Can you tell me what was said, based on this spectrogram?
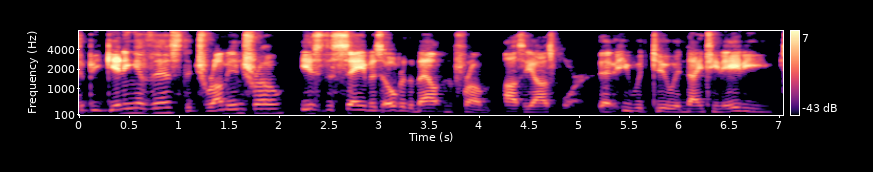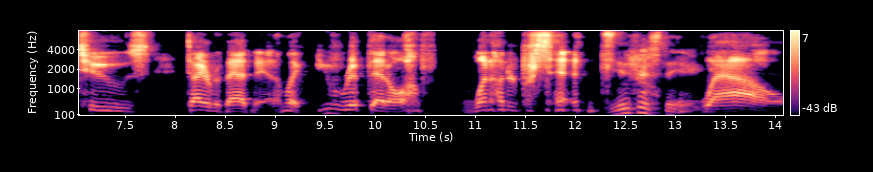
the beginning of this, the drum intro, is the same as Over the Mountain from Ozzy Osbourne that he would do in 1982's Diary of a Madman. I'm like, you ripped that off 100%. Interesting. Wow.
